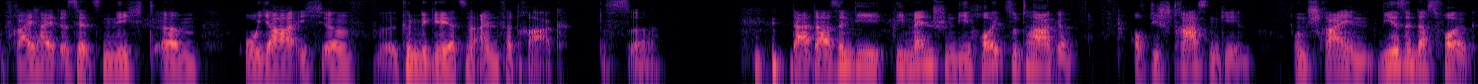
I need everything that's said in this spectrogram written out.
Freiheit ist jetzt nicht, ähm, oh ja, ich äh, kündige jetzt einen Vertrag. Das, äh, da, da sind die, die Menschen, die heutzutage auf die Straßen gehen und schreien, wir sind das Volk,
